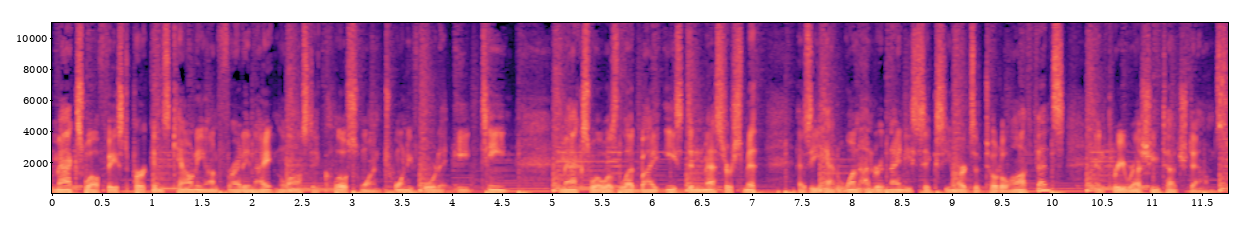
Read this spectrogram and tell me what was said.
Maxwell faced Perkins County on Friday night and lost a close one, 24 to 18. Maxwell was led by Easton Messersmith as he had 196 yards of total offense and three rushing touchdowns.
